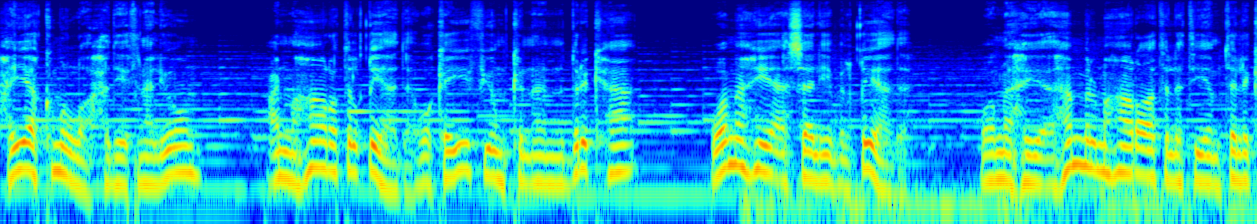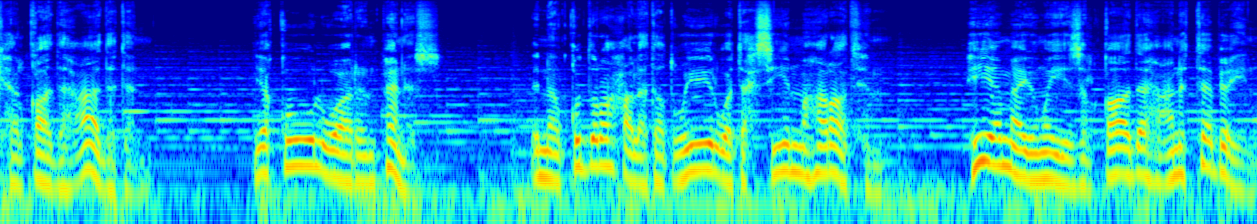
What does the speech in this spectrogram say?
حياكم الله حديثنا اليوم عن مهارة القيادة وكيف يمكن أن ندركها وما هي أساليب القيادة وما هي أهم المهارات التي يمتلكها القادة عادة؟ يقول وارن بينس إن القدرة على تطوير وتحسين مهاراتهم هي ما يميز القادة عن التابعين.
